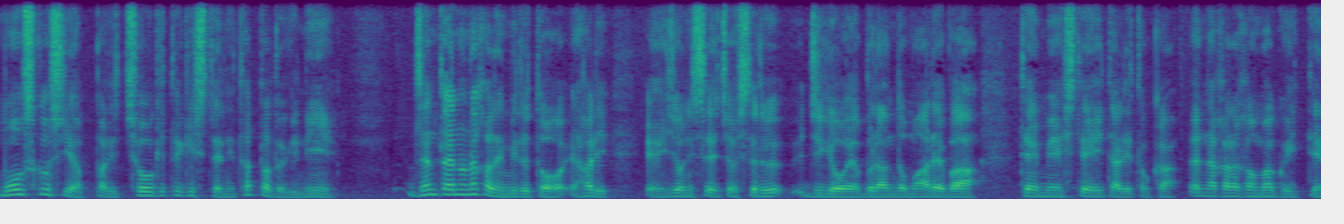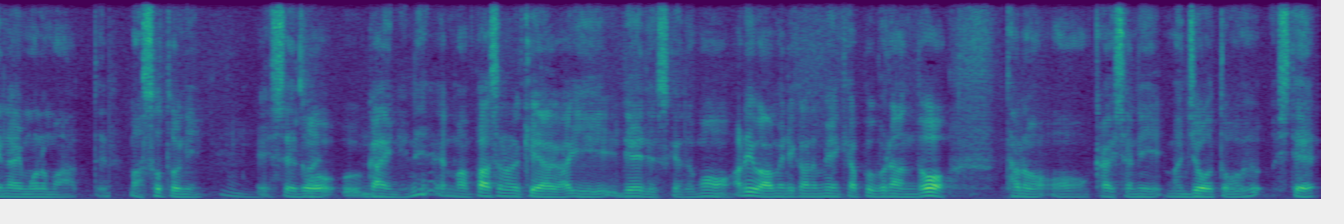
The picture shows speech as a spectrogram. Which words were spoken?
もう少しやっぱり長期的視点に立った時に全体の中で見るとやはり非常に成長している事業やブランドもあれば低迷していたりとかなかなかうまくいっていないものもあって、まあ、外に制度外にね、まあ、パーソナルケアがいい例ですけどもあるいはアメリカのメイキャップブランドを他の会社に譲渡して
